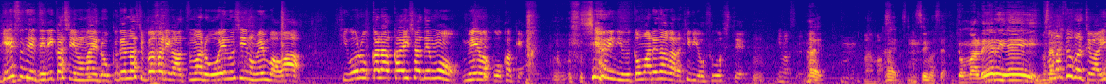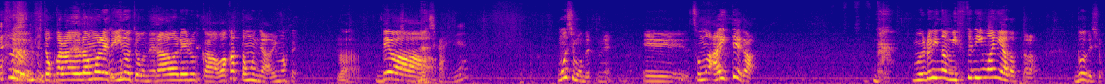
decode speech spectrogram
ゲスでデリカシーのないろくでなしばかりが集まる ONC のメンバーは日頃から会社でも迷惑をかけ 周囲に疎まれながら日々を過ごしていますよね、はい。まあまあはい。そうですね。すいません。止まれるイエーイそんな人たちはいつ人から恨まれて命を狙われるか分かったもんじゃありません。までは、確かにね。もしもですね、えーその相手が 無類のミステリーマニアだったらどうでしょう？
